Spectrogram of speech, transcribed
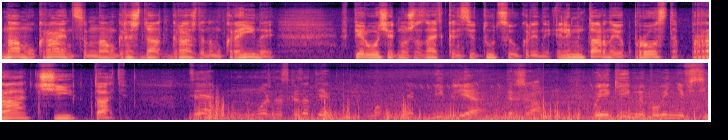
нам, українцям, нам, гражданам України, в первую очередь нужно знать Конституцию Украины. Элементарно ее просто прочитать. Це можна сказати як, мо- як Біблія держави, по якій ми повинні всі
